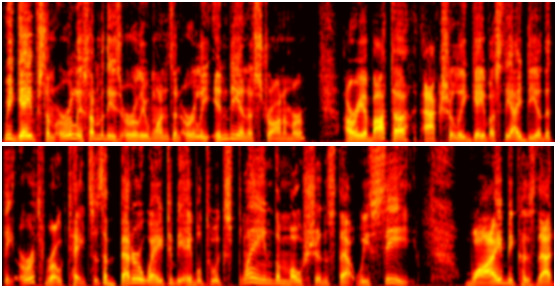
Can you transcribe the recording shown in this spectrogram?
We gave some early some of these early ones an early Indian astronomer Aryabhata actually gave us the idea that the earth rotates is a better way to be able to explain the motions that we see. Why? Because that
